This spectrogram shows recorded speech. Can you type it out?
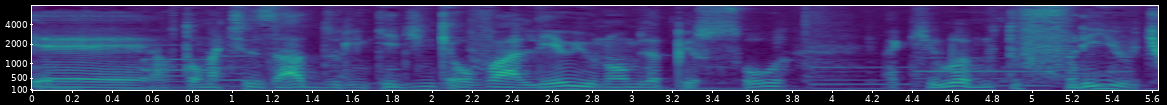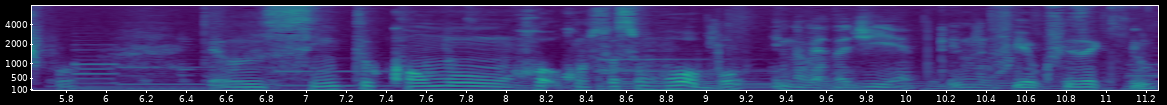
é, automatizado do LinkedIn, que é o valeu e o nome da pessoa. Aquilo é muito frio, tipo. Eu sinto como, um, como se fosse um robô, e na verdade é, porque não fui eu que fiz aquilo.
